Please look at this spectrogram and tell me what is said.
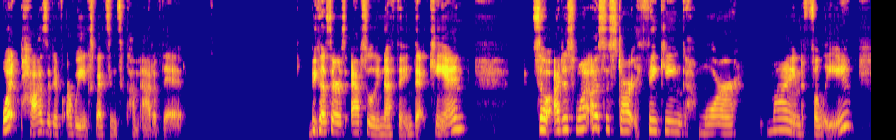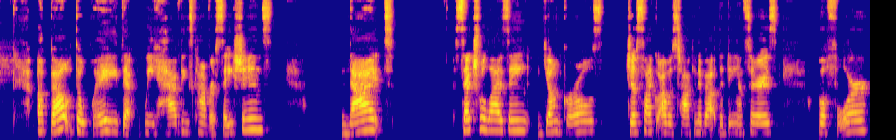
what positive are we expecting to come out of that? Because there's absolutely nothing that can. So i just want us to start thinking more mindfully about the way that we have these conversations not sexualizing young girls just like i was talking about the dancers before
